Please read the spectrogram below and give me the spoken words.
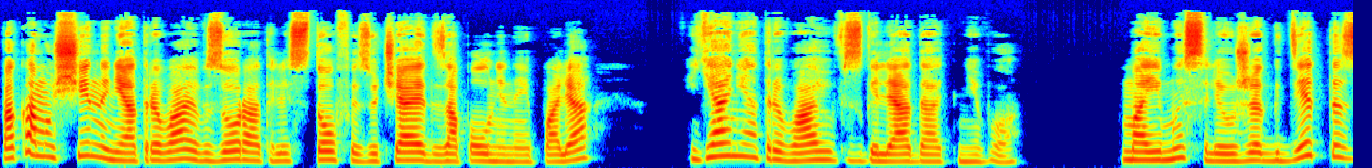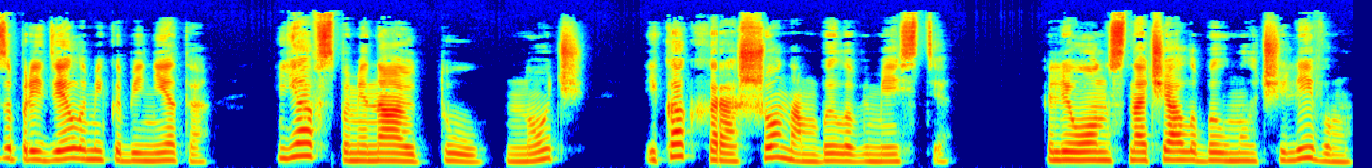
Пока мужчина, не отрывая взора от листов, изучает заполненные поля, я не отрываю взгляда от него. Мои мысли уже где-то за пределами кабинета. Я вспоминаю ту ночь и как хорошо нам было вместе. Леон сначала был молчаливым,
